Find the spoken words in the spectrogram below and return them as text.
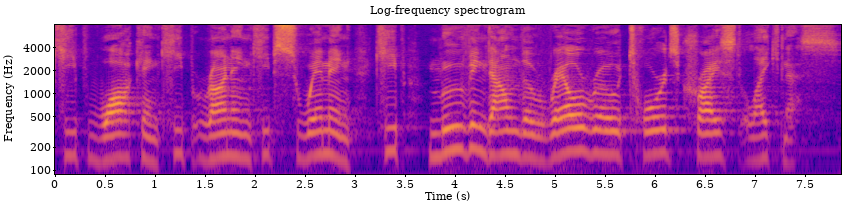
Keep walking, keep running, keep swimming, keep moving down the railroad towards Christ likeness.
